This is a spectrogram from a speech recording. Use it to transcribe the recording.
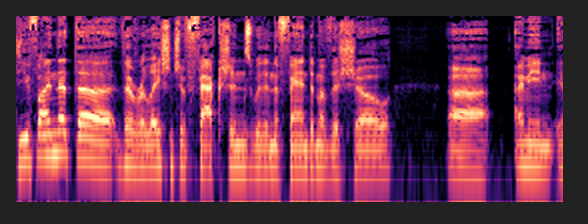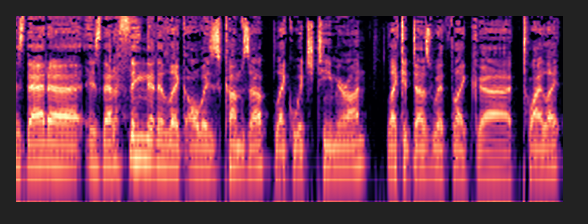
Do you find that the the relationship factions within the fandom of the show? Uh, I mean, is that a is that a thing that it like always comes up, like which team you're on, like it does with like uh, Twilight?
